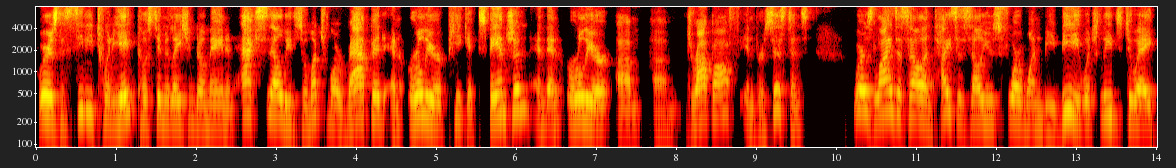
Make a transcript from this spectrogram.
whereas the CD28 co-stimulation domain in axi-cel leads to a much more rapid and earlier peak expansion and then earlier um, um, drop-off in persistence, whereas liso-cel and tisa-cel use 4-1BB, which leads to a,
